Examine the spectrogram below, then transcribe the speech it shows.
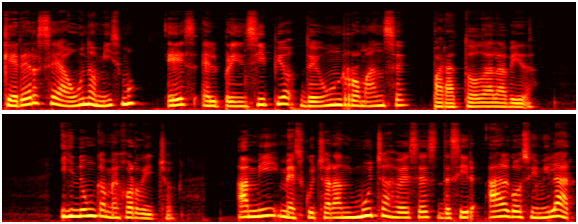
quererse a uno mismo es el principio de un romance para toda la vida. Y nunca mejor dicho, a mí me escucharán muchas veces decir algo similar,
